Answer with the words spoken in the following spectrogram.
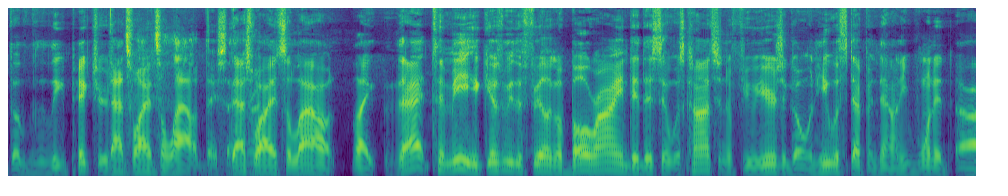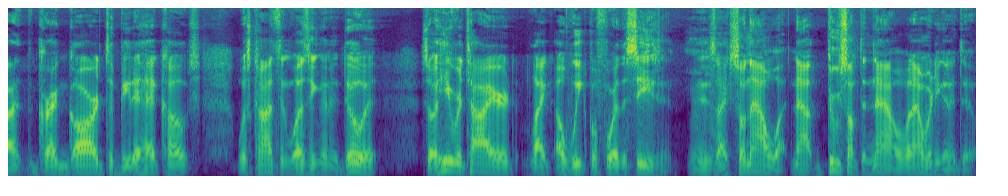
the, the league pictures. That's why it's allowed. They say That's right? why it's allowed. Like that to me, it gives me the feeling of Bo Ryan did this in Wisconsin a few years ago when he was stepping down. He wanted uh, Greg Gard to be the head coach. Wisconsin wasn't going to do it. So he retired like a week before the season. Mm-hmm. he's like, so now what? Now do something now. Well, now what are you going to do?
